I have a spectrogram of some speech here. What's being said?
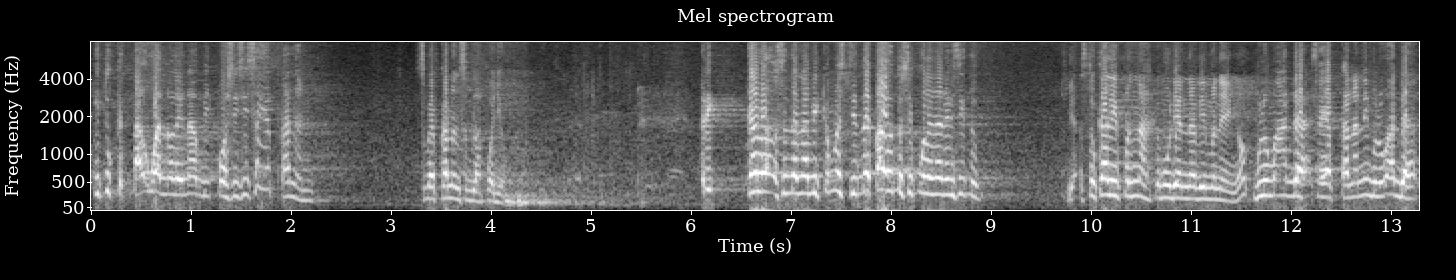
itu ketahuan oleh Nabi posisi sayap kanan. Sayap kanan sebelah pojok. Jadi kalau sudah Nabi ke masjid, dia tahu tuh si pulang ada di situ. Ya, satu kali pernah kemudian Nabi menengok, belum ada, sayap kanan ini belum ada.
